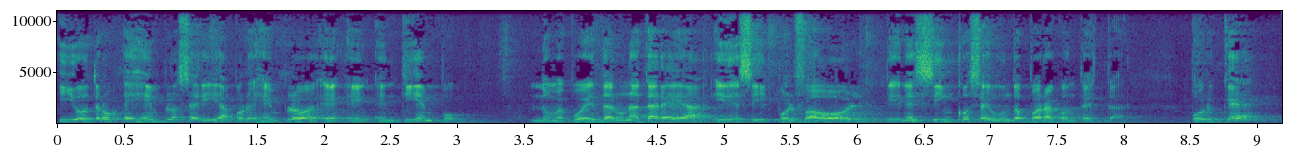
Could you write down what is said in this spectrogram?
Y otro ejemplo sería, por ejemplo, en tiempo. No me puedes dar una tarea y decir, por favor, tienes cinco segundos para contestar. ¿Por qué?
